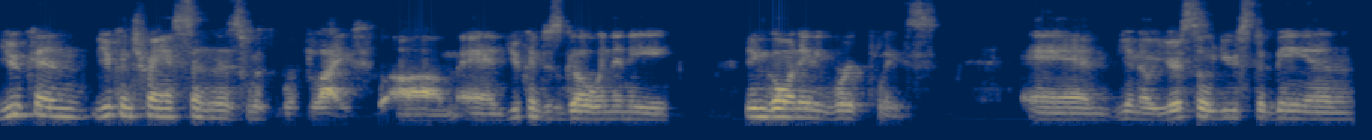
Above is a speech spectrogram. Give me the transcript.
you can you can transcend this with with life, um, and you can just go in any you can go in any workplace, and you know you're so used to being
